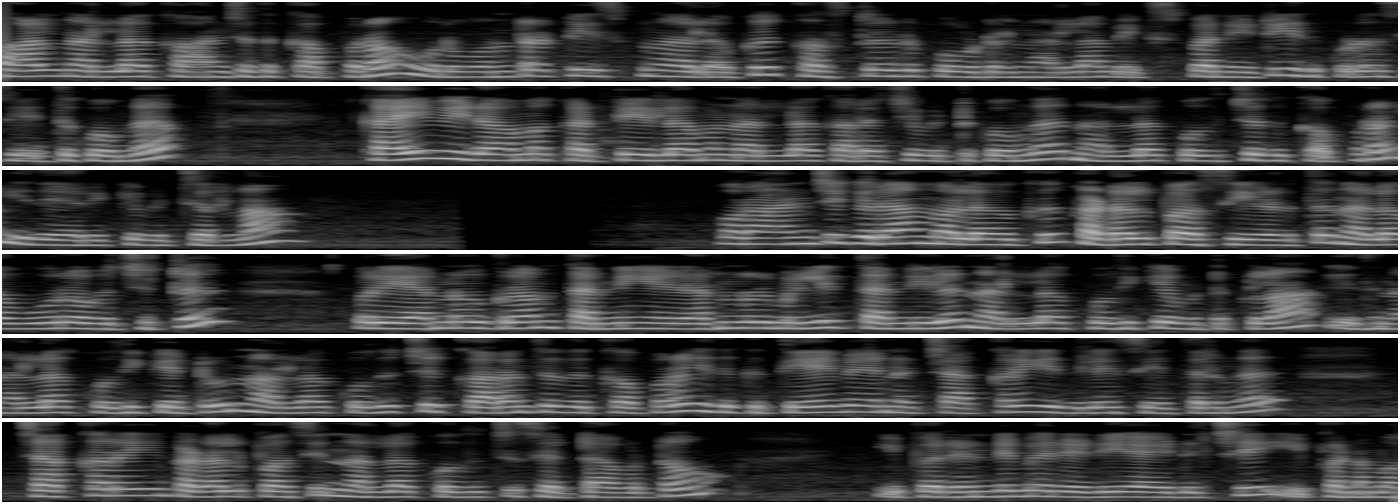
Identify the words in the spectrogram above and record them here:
பால் நல்லா காஞ்சதுக்கப்புறம் ஒரு ஒன்றரை டீஸ்பூன் அளவுக்கு கஸ்டர்டு பவுடர் நல்லா மிக்ஸ் பண்ணிவிட்டு இது கூட சேர்த்துக்கோங்க. கை விடாமல் கட்டி இல்லாமல் நல்லா கரைச்சி விட்டுக்கோங்க. நல்லா கொதித்ததுக்கப்புறம் இதை இறக்கி வச்சிடலாம் ஒரு அஞ்சு கிராம் அளவுக்கு கடல் பாசி எடுத்து நல்லா ஊற வச்சுட்டு ஒரு இரநூறு கிராம் தண்ணி இரநூறு மில்லி தண்ணியில் நல்லா கொதிக்க விட்டுக்கலாம். இது நல்லா கொதிக்கட்டும். நல்லா கொதித்து கரைஞ்சதுக்கப்புறம் இதுக்கு தேவையான சர்க்கரை இதிலே சேர்த்துருங்க. சர்க்கரையும் கடல் பாசி நல்லா கொதித்து செட் ஆகட்டும். இப்போ ரெண்டுமே ரெடி ஆகிடுச்சு இப்போ நம்ம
